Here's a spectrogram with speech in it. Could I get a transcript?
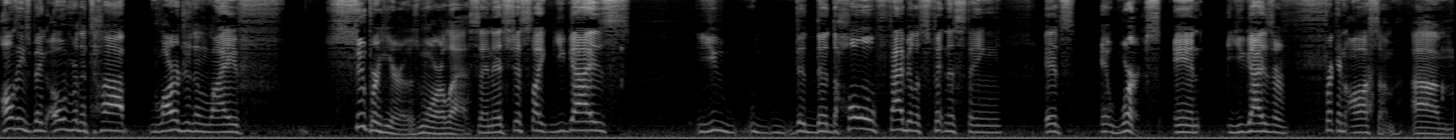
All these big over the top, larger than life superheroes more or less. And it's just like you guys you the the, the whole fabulous fitness thing it's it works and you guys are freaking awesome. Um,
